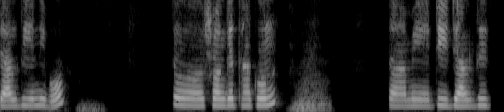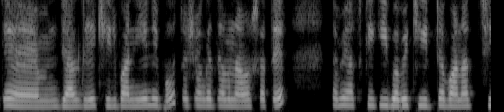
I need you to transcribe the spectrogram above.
জাল দিয়ে নিব। তো সঙ্গে থাকুন। তো আমি এটি জাল দিতে জাল দিয়ে ক্ষীর বানিয়ে নিব। তো সঙ্গে থাকুন আমার সাথে। আমি আজকে কীভাবে ক্ষীরটা বানাচ্ছি।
